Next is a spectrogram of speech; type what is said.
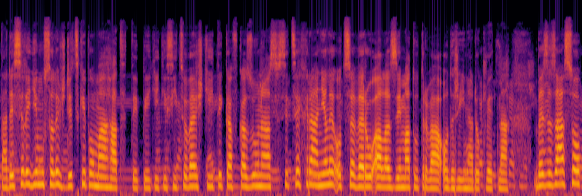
Tady si lidi museli vždycky pomáhat. Ty pětitisícové štíty Kavkazu nás sice chránily od severu, ale zima tu trvá od října do května. Bez zásob,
